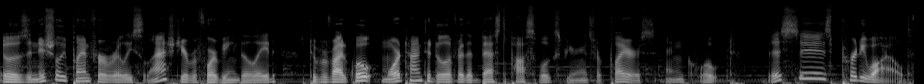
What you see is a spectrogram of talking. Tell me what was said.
It was initially planned for a release last year before being delayed to provide, quote, more time to deliver the best possible experience for players, end quote. This is pretty wild.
